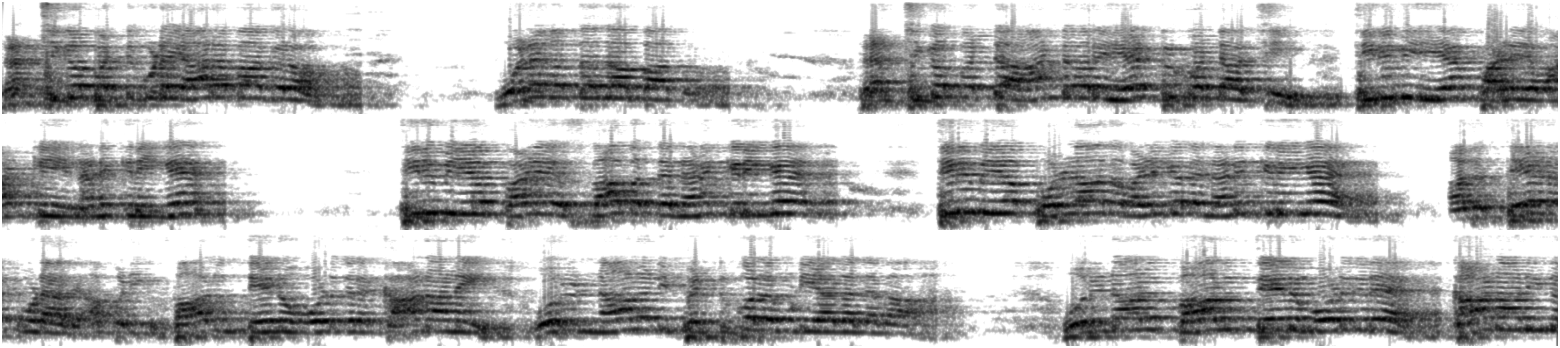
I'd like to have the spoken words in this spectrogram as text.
ரட்சிக்கப்பட்டு கூட யாரை பார்க்கிறோம்? உலகத்தை தான் பார்க்கிறோம். ரட்சிக்கப்பட்டு ஆண்டவரை ஏற்றுக்கொண்டாச்சு. திரும்பி ஏன் பழைய வாழ்க்கையை நினைக்கிறீங்க? திரும்பி ஏன் பழைய ஸ்தாபத்தை நினைக்கிறீங்க? திரும்பிய பொல்லாத வழிகளை நினைக்கிறீங்க அதை தேடக்கூடாது. அப்ப நீங்க பாலும் தேனும் ஓடுகிற காணானை ஒரு நாள நீ பெற்றுக்கொள்ள முடியாது அல்லவா? ஒரு நாள் பாலும் தேனும் ஓடுகிற காணானின்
